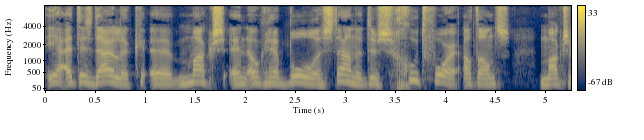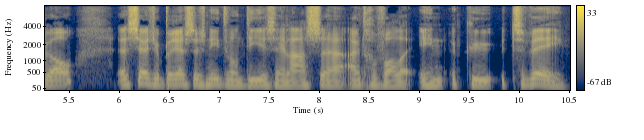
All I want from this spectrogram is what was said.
ja, het is duidelijk, Max en ook Red Bull staan er dus goed voor. Althans, Max wel. Sergio Perez dus niet, want die is helaas uitgevallen in Q2.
